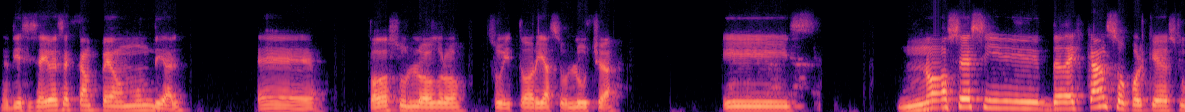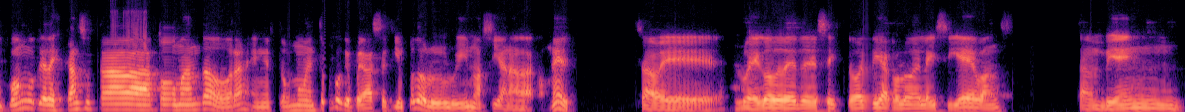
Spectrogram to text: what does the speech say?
16 veces campeón mundial, eh, todos sus logros, su historia, sus luchas. Y no sé si de descanso, porque supongo que descanso está tomando ahora en estos momentos, porque pues hace tiempo WWE no hacía nada con él. ¿sabe? Luego de, esa historia con lo de Lacey Evans, también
